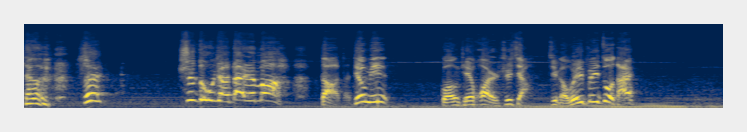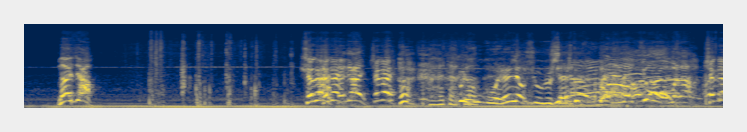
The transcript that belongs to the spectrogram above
大哥，哎，是东长大人吗？大胆刁民，光天化日之下竟敢为非作歹，拿下！闪开！闪开！闪开！大哥，果然料事如神，派人来救我们了！闪开！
